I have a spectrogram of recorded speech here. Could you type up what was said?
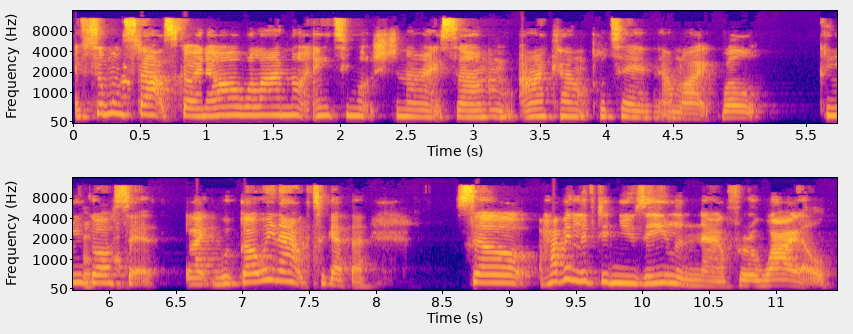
if someone starts going, oh well, I'm not eating much tonight, so I'm, I can't put in. I'm like, well, can you go sit? Like we're going out together. So having lived in New Zealand now for a while,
